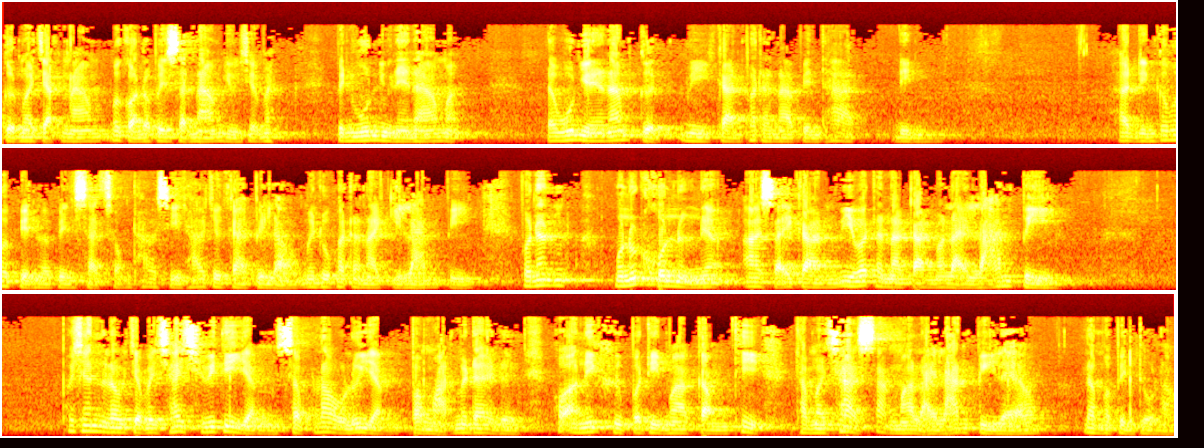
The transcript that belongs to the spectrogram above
เกิดมาจากน้ำเมื่อก่อนเราเป็นสัตว์น้ำอยู่ใช่ไหมเป็นวุ้นอยู่ในน้ำอะแล้ววุ้นอยู่ในน้ำเกิดมีการพัฒนาเป็นธาตุดิน ธาตุดินก็มาเปลี่ยนมาเป็นสัตว์สองเท้าสี่เท้าจนกลายเป็นเราไม่รู้พัฒนากี่ล้านปี เพราะฉะนั้นมนุษย์คนหนึ่งเนี่ยอาศัยการวิวัฒนาการมาหลายล้านปี เพราะฉะนั้นเราจะไปใช้ชีวิตที่อย่างสะเพร่าหรืออย่างประมาทไม่ได้เลย เพราะอันนี้คือปฏิมากรรมที่ธรรมชาติสร้างมาหลายล้านปีแล้ว แล้วมาเป็นตัวเรา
